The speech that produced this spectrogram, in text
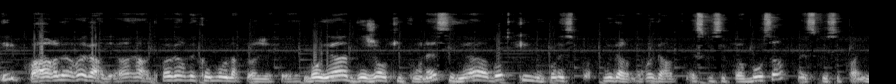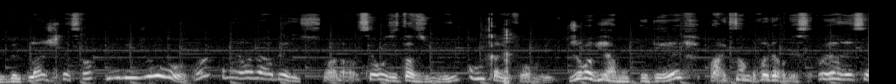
Il parle, regardez, regardez, regardez comment la plage est faite. Bon, il y a des gens qui connaissent, il y a d'autres qui ne connaissent pas. Regardez, regardez. Est-ce que c'est pas beau ça? Est-ce que c'est pas une belle plage, ça? Les bijoux, regardez, regardez. Voilà, c'est aux États-Unis, en Californie. Je reviens à mon PDF. Par exemple, regardez ça. Regardez ça.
